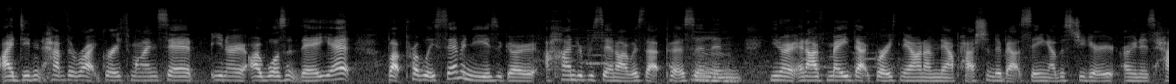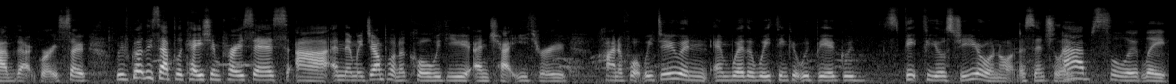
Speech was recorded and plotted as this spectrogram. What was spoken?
i didn't have the right growth mindset you know i wasn't there yet but probably seven years ago, 100% I was that person. And, you know, and I've made that growth now and I'm now passionate about seeing other studio owners have that growth. So we've got this application process uh, and then we jump on a call with you and chat you through kind of what we do and, and whether we think it would be a good fit for your studio or not, essentially. Absolutely.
